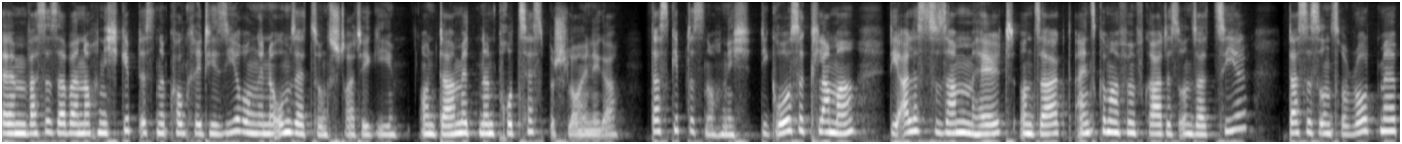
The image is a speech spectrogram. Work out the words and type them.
Ähm, was es aber noch nicht gibt, ist eine Konkretisierung in eine Umsetzungsstrategie und damit einen Prozessbeschleuniger. Das gibt es noch nicht. Die große Klammer, die alles zusammenhält und sagt, 1,5 Grad ist unser Ziel, das ist unsere Roadmap,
